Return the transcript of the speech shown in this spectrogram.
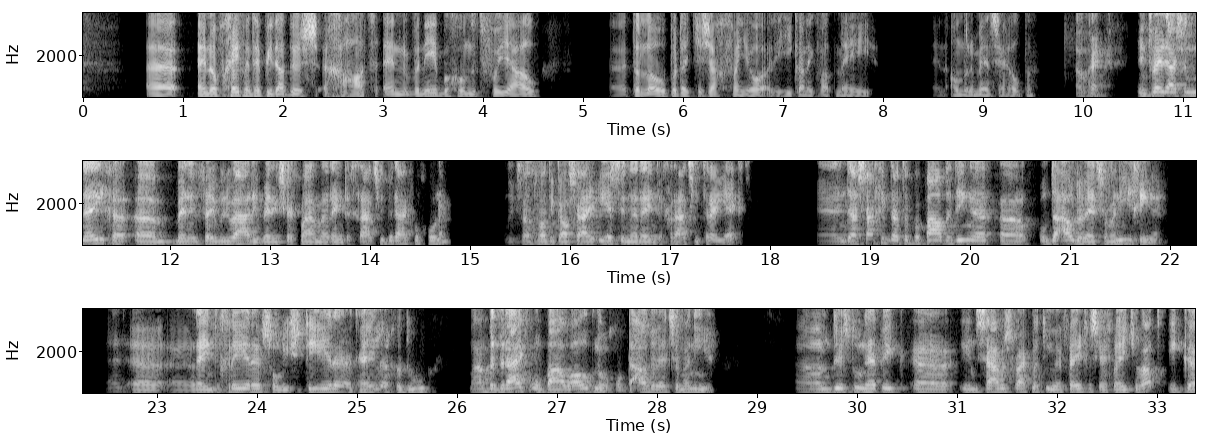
en op een gegeven moment heb je dat dus gehad. En wanneer begon het voor jou te lopen dat je zag van, joh, hier kan ik wat mee en andere mensen helpen? Oké. In 2009 ehm, ben in februari ben ik zeg maar mijn reintegratiebedrijf begonnen. Ik zat, wat ik al zei, eerst in een reintegratietraject. En daar zag ik dat er bepaalde dingen uh, op de ouderwetse manier gingen. Uh, reintegreren, solliciteren, het hele gedoe. Maar bedrijf opbouwen ook nog op de ouderwetse manier. Um, dus toen heb ik in samenspraak met UWV gezegd: Weet je wat, ik,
